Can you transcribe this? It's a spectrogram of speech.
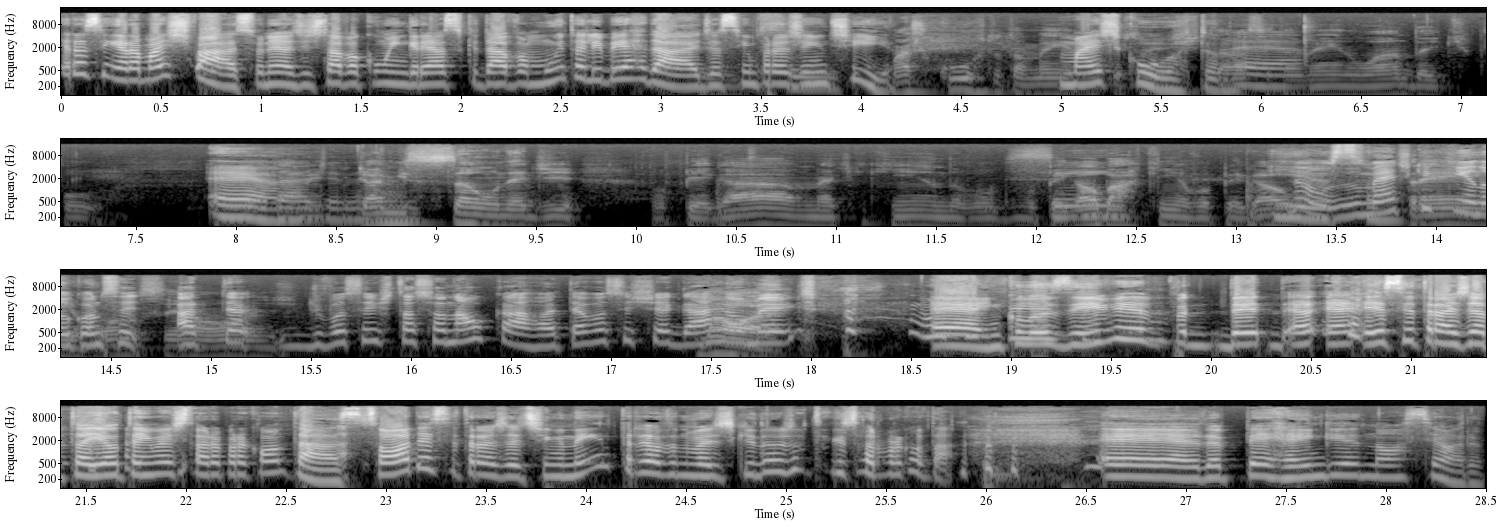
Era assim, era mais fácil, né? A gente tava com um ingresso que dava muita liberdade, assim, pra gente ir. Mais curto também. Mais né? De curto. É. Também, não anda e tipo... É. Verdade, é Tem uma verdade. missão, né? De vou pegar o Magic Kingdom, vou, vou pegar o barquinho, vou pegar o... Não, no Magic trem, Kingdom, quando você. Até de você estacionar o carro até você chegar hora. realmente. É, inclusive, de- é- é- esse trajeto aí eu tenho uma história pra contar. Só desse trajetinho, nem entrando numa esquina, eu já tenho história pra contar. É, da perrengue, nossa senhora.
